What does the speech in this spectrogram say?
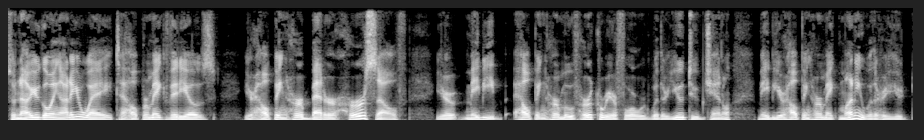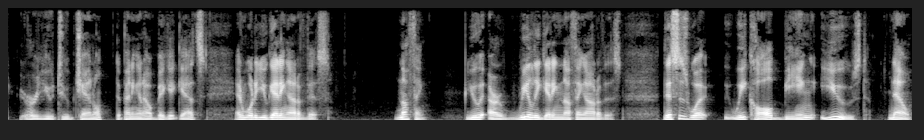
So now you're going out of your way to help her make videos. You're helping her better herself. You're maybe helping her move her career forward with her YouTube channel. Maybe you're helping her make money with her her YouTube channel, depending on how big it gets. And what are you getting out of this? Nothing. You are really getting nothing out of this. This is what we call being used. Now,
